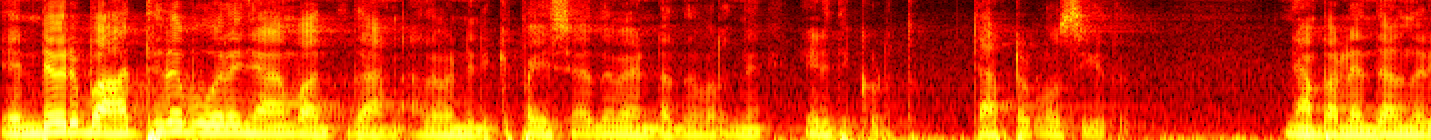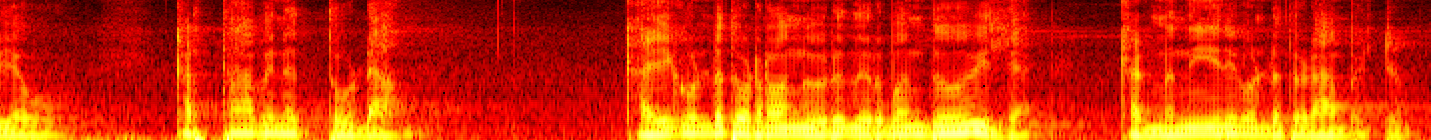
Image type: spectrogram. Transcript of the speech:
എന്റെ ഒരു ബാധ്യത പോലെ ഞാൻ വന്നതാണ്. അതുകൊണ്ട് എനിക്ക് പൈസ ഒന്നും വേണ്ടെന്ന് പറഞ്ഞ് എഴുതി കൊടുത്തു. ചാപ്റ്റർ ക്ലോസ് ചെയ്തു. ഞാൻ പറഞ്ഞത് എന്താണെന്ന് അറിയാവോ കർത്താവിനെ തൊടാം. കൈകൊണ്ട് തൊടണമെന്ന് ഒരു നിർബന്ധവുമില്ല. കണ്ണുനീര് കൊണ്ട് തൊടാൻ പറ്റും.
